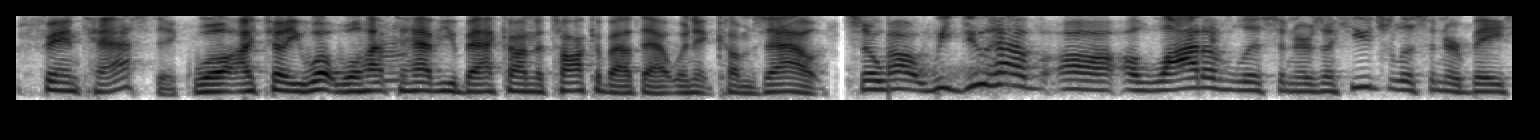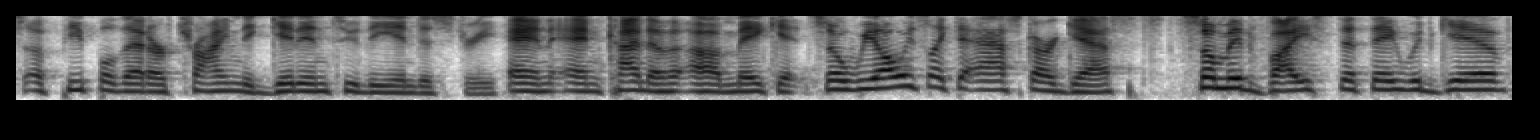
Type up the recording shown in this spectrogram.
Fantastic. Well, I tell you what, we'll have to have you back on to talk about that when it comes out. So, uh, we do have uh, a lot of listeners, a huge listener base of people that are trying to get into the industry and and kind of uh, make it. So, we always like to ask our guests some advice that they would give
